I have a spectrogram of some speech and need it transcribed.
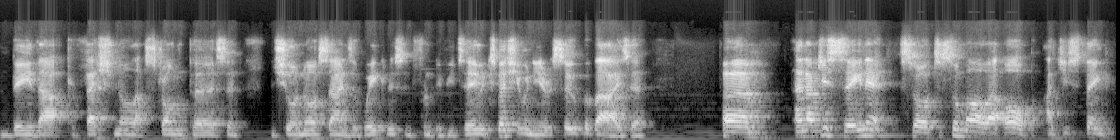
and be that professional, that strong person, and show no signs of weakness in front of your team, especially when you're a supervisor. Um, and I've just seen it. So to sum all that up, I just think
